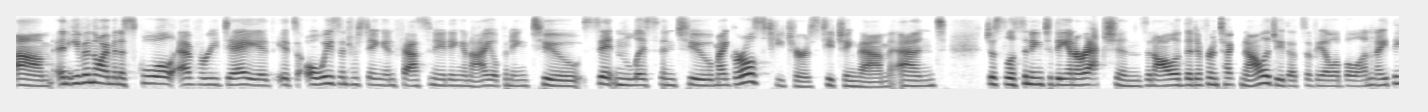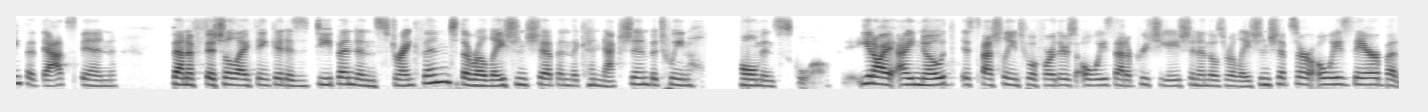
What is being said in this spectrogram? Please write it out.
um, and even though i'm in a school every day it, it's always interesting and fascinating and eye-opening to sit and listen to my girls teachers teaching them and just listening to the interactions and all of the different technology that's available and i think that that's been beneficial i think it has deepened and strengthened the relationship and the connection between home and school. You know, I, I know, especially in 204, there's always that appreciation and those relationships are always there, but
